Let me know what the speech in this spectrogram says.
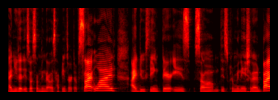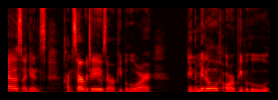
I knew that this was something that was happening sort of site wide. I do think there is some discrimination and bias against conservatives or people who are in the middle or people who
